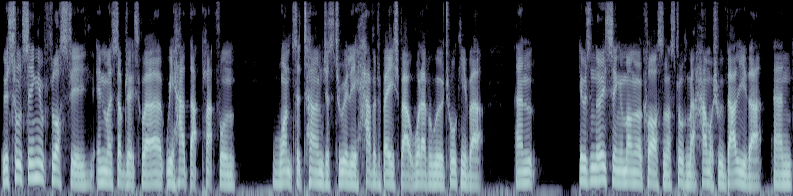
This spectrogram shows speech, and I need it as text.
it was from seeing in philosophy in my subjects where we had that platform once a term just to really have a debate about whatever we were talking about. And it was noticing among our class and us talking about how much we value that and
